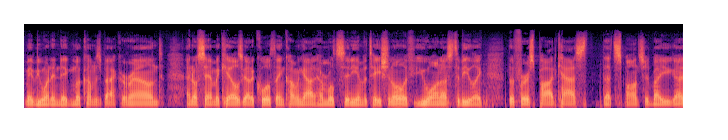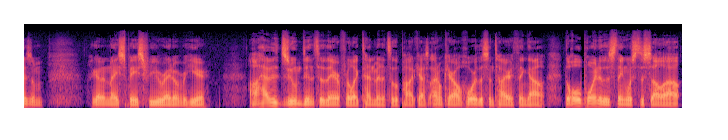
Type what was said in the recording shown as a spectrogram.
maybe when Enigma comes back around. I know Sam McHale's got a cool thing coming out, Emerald City Invitational. If you want us to be like the first podcast that's sponsored by you guys, I'm, I got a nice space for you right over here. I'll have it zoomed into there for like 10 minutes of the podcast. I don't care. I'll whore this entire thing out. The whole point of this thing was to sell out.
